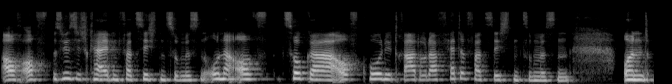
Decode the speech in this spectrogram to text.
auch auf Süßigkeiten verzichten zu müssen, ohne auf Zucker, auf Kohlenhydrate oder Fette verzichten zu müssen. Und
